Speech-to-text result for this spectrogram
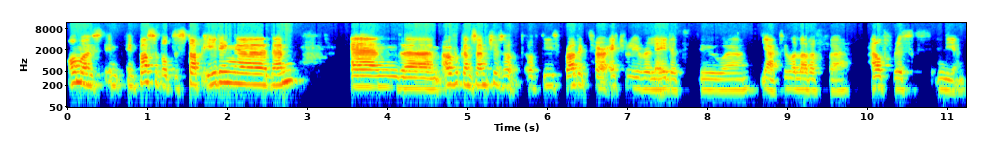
almost impossible to stop eating uh, them. And um, overconsumption of, of these products are actually related to uh, yeah to a lot of uh, health risks in the end.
